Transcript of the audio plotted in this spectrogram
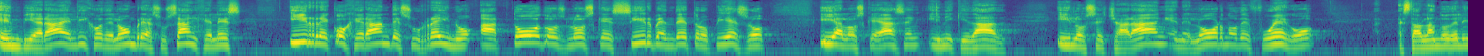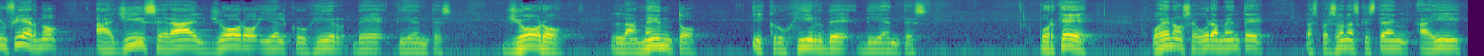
Enviará el Hijo del Hombre a sus ángeles y recogerán de su reino a todos los que sirven de tropiezo y a los que hacen iniquidad, y los echarán en el horno de fuego, está hablando del infierno, allí será el lloro y el crujir de dientes. Lloro, lamento y crujir de dientes. ¿Por qué? Bueno, seguramente las personas que estén ahí,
